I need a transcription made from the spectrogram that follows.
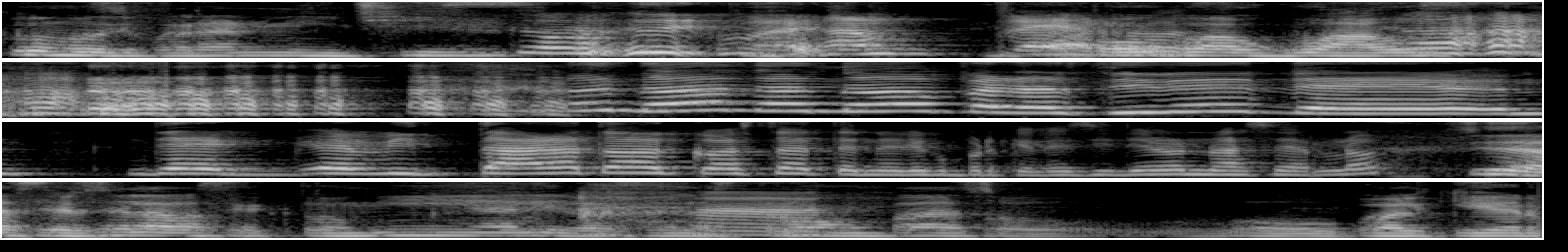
Como si fueran michis. Como si fueran O perros. guau guau. No, no, no, pero sí de, de, de evitar a toda costa tener hijos porque decidieron no hacerlo. Sí, de hacerse la vasectomía, ligarse las trompas o, o cualquier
